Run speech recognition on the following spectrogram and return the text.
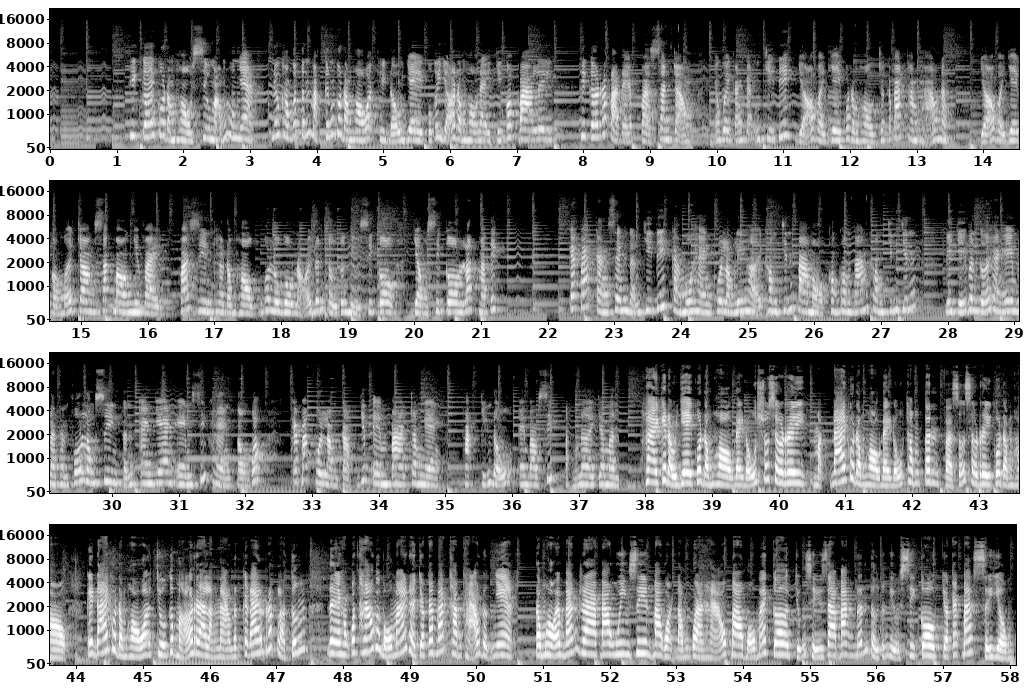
Thiết kế của đồng hồ siêu mỏng luôn nha. Nếu không có tính mặt kính của đồng hồ á, thì độ dày của cái vỏ đồng hồ này chỉ có 3 ly. Thiết kế rất là đẹp và sang trọng. Em quay cận cảnh chi tiết vỏ và dây của đồng hồ cho các bác tham khảo nè giỏ và dây còn mới tròn, sắc bon như vậy. Khóa zin theo đồng hồ cũng có logo nổi đến từ thương hiệu Seiko, dòng Seiko Lotmatic. Các bác càng xem hình ảnh chi tiết càng mua hàng, vui lòng liên hệ 0931 008 099 địa chỉ bên cửa hàng em là thành phố Long Xuyên, tỉnh An Giang, em ship hàng toàn quốc. Các bác vui lòng cọc giúp em 300 ngàn hoặc chuyển đủ, em bao ship tận nơi cho mình hai cái đầu dây của đồng hồ đầy đủ số seri, mặt đáy của đồng hồ đầy đủ thông tin và số seri của đồng hồ cái đáy của đồng hồ á, chưa có mở ra lần nào nên cái đáy rất là cứng nên em không có tháo cái bộ máy ra cho các bác tham khảo được nha Đồng hồ em bán ra bao nguyên zin, bao hoạt động hoàn hảo, bao bộ máy cơ chuẩn xịn da băng đến từ thương hiệu Seiko cho các bác sử dụng.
